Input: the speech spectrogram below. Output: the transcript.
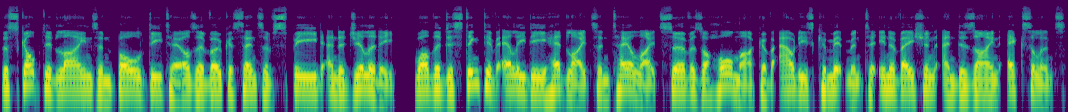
The sculpted lines and bold details evoke a sense of speed and agility, while the distinctive LED headlights and taillights serve as a hallmark of Audi's commitment to innovation and design excellence.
